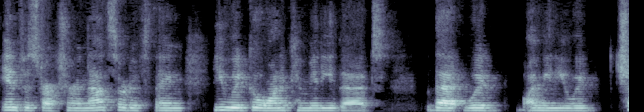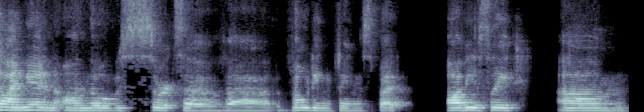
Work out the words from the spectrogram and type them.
infrastructure and that sort of thing, you would go on a committee that that would, I mean, you would chime in on those sorts of uh, voting things. But obviously, um,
